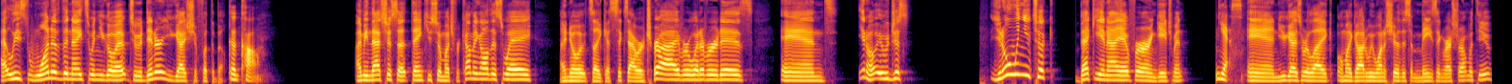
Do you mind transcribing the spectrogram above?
at least one of the nights when you go out to a dinner, you guys should foot the bill. Good call. I mean, that's just a thank you so much for coming all this way. I know it's like a 6-hour drive or whatever it is, and you know, it would just you know when you took Becky and I out for our engagement Yes. and you guys were like, "Oh my god, we want to share this amazing restaurant with you."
